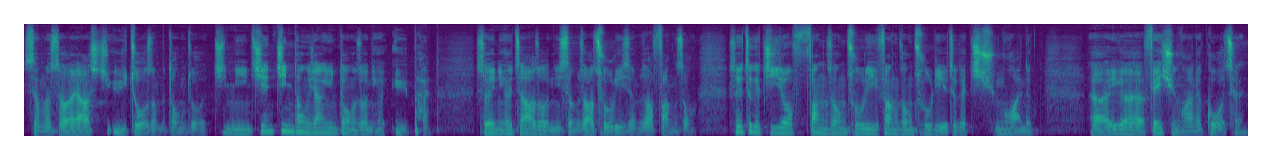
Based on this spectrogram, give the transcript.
什么时候要预做什么动作。你先精通一项运动的时候，你会预判，所以你会知道说你什么时候出力，什么时候放松。所以这个肌肉放松出力、放松出力的这个循环的，呃，一个非循环的过程，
